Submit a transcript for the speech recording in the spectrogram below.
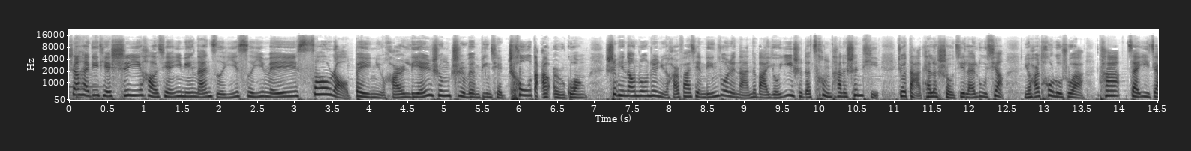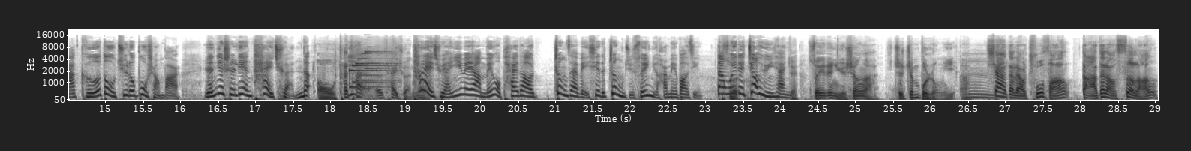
上海地铁十一号线，一名男子疑似因为骚扰被女孩连声质问，并且抽打耳光。视频当中，这女孩发现邻座这男的吧有意识的蹭她的身体，就打开了手机来录像。女孩透露说啊，她在一家格斗俱乐部上班，人家是练泰拳的。哦，泰泰呃泰拳呢？泰拳因为啊没有拍到正在猥亵的证据，所以女孩没报警。但我也得教训一下你对，，所以这女生啊，这真不容易啊，下得了厨房，打得了色狼，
